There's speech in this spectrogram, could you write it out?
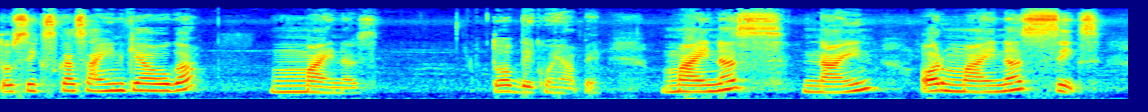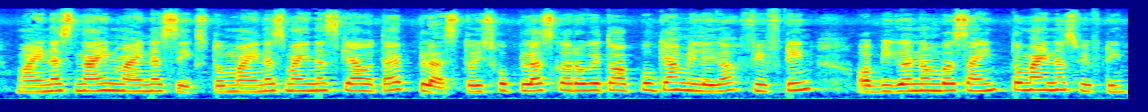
तो सिक्स का साइन क्या होगा? माइनस। तो अब देखो यहाँ पे। माइनस नाइन और minus six. Minus nine, minus six. तो माइनस माइनस क्या होता है? प्लस। तो इसको प्लस करोगे तो आपको क्या मिलेगा? फिफ्टीन और बिगर नंबर साइन तो माइनस फिफ्टीन।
